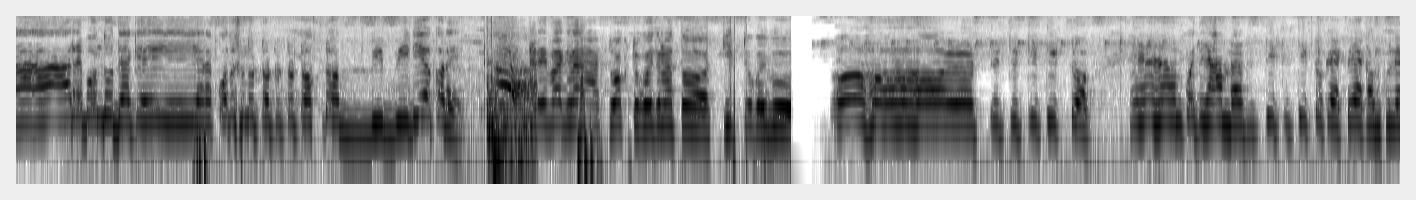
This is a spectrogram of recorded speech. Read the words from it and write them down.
আরে বন্ধু দেখ এই এরা কত সুন্দর টক টক টক টক ভিডিও করে। আরে পাগলা টক টক হইতো না তো টিকটক হইব। ও হো টিকটক। এখন কইতে আমরা টিকটকে একটা অ্যাকাউন্ট খুলে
